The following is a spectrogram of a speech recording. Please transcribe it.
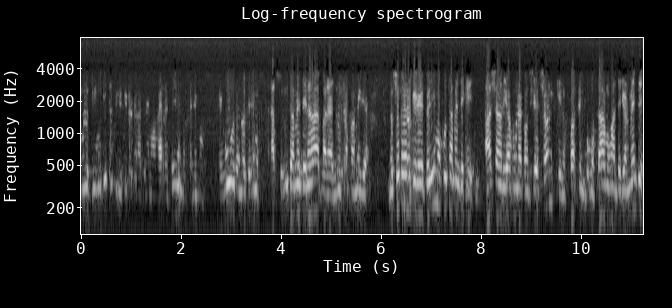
monotributistas significa que no tenemos RT, no tenemos seguro, no tenemos absolutamente nada para nuestra familia. Nosotros lo que le pedimos justamente que haya, digamos, una conciliación, que nos pasen como estábamos anteriormente,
